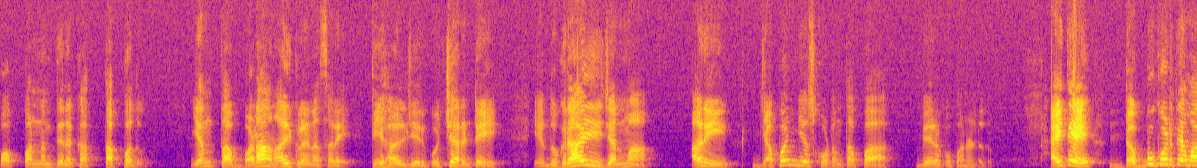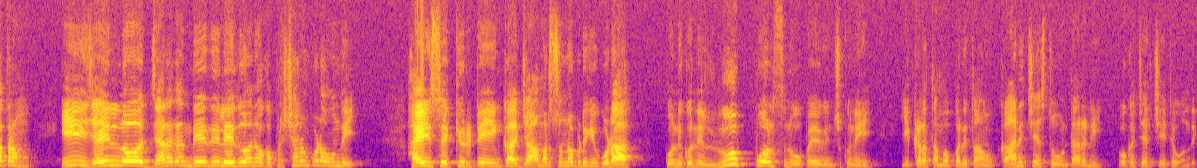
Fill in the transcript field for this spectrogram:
పప్పన్నం తినక తప్పదు. ఎంత బడా నాయకులైనా సరే తీహార్ జైలుకి వచ్చారంటే ఎందుకురా ఈ జన్మ అని జపం చేసుకోవటం తప్ప వేరొక పని ఉండదు అయితే డబ్బు కొడితే మాత్రం ఈ జైల్లో జరగందేది లేదు అనే ఒక ప్రచారం కూడా ఉంది. హై సెక్యూరిటీ ఇంకా జామర్స్ ఉన్నప్పటికీ కూడా కొన్ని కొన్ని లూప్ పోల్స్ను ఉపయోగించుకుని ఇక్కడ తమ పని తాము కానిచేస్తూ ఉంటారని ఒక చర్చ అయితే ఉంది.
